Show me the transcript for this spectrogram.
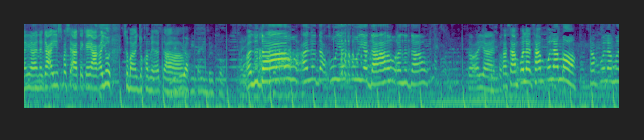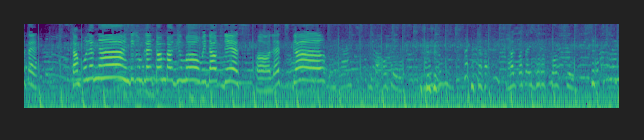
Ayan, nag-aayos pa si ate. Kaya ngayon, samahan nyo kami at... ah, Kuya, kita yung brief ko. Ay, ano daw? Ano daw? Kuya, kuya daw. Ano daw? So, ayan. Sasampulan. Sampulan mo. Sampulan mo, te. Sampulan na. Hindi kumpleto ang bagyo mo without this. Oh, let's go. Mahal pa sa igurot costume. Okay lang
